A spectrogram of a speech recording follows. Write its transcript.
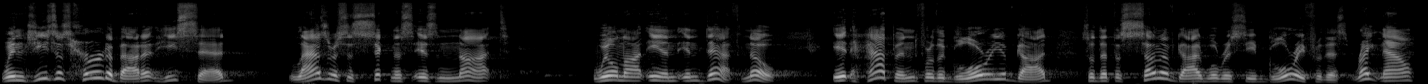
When Jesus heard about it, he said, Lazarus' sickness is not, will not end in death. No, It happened for the glory of God, so that the Son of God will receive glory for this. Right now,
